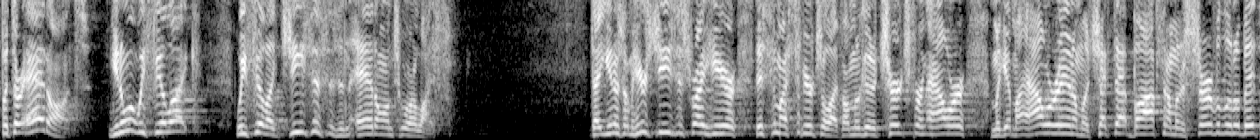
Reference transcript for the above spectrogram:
but they're add ons. You know what we feel like? We feel like Jesus is an add on to our life. That, you know, so here's Jesus right here. This is my spiritual life. I'm to go to church for an hour. I'm to get my hour in. I'm to check that box. I'm to serve a little bit.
